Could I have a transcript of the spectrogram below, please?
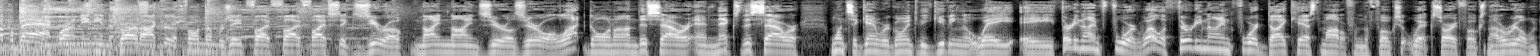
Welcome back. Ron Ananian and the Car Doctor. The phone number is 855 560 9900. A lot going on this hour and next. This hour, once again, we're going to be giving away a 39 Ford. Well, a 39 Ford diecast model from the folks at Wix. Sorry, folks, not a real one,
